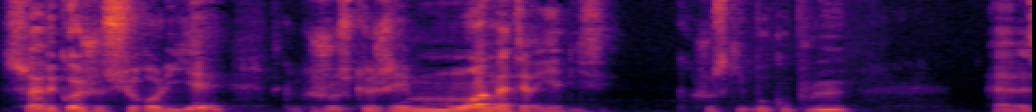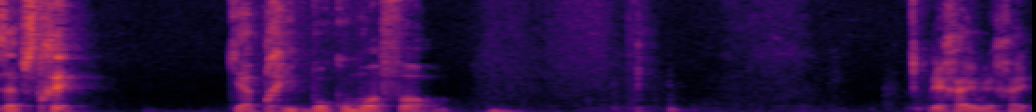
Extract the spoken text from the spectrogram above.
ce avec quoi je suis relié, c'est quelque chose que j'ai moins matérialisé, quelque chose qui est beaucoup plus euh, abstrait, qui a pris beaucoup moins forme. Les les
